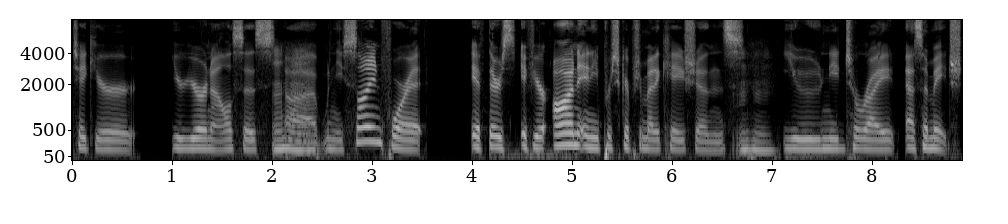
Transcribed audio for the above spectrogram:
take your your urinalysis, uh, Mhm. when you sign for it, if there's if you're on any prescription medications, hmm you need to write SMH,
